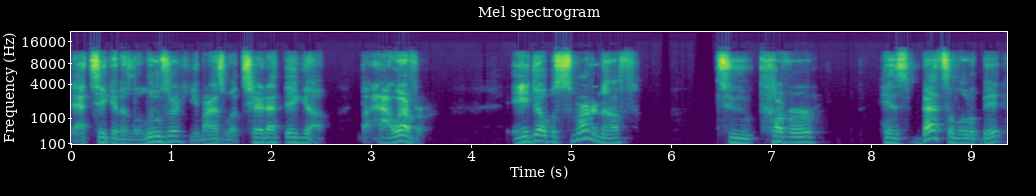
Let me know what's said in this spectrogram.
that ticket is a loser. You might as well tear that thing up. But however, A Dub was smart enough to cover his bets a little bit,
